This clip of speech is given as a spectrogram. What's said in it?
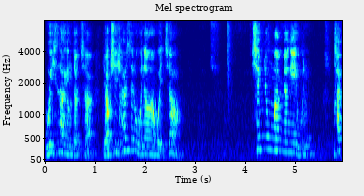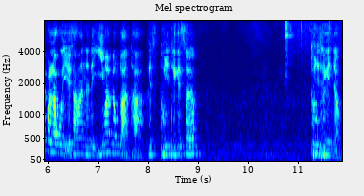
우이신사경전철 역시 혈세로 운영하고 있죠. 16만 명이 운, 탈 거라고 예상했는데 2만 명도 안 타. 그래서 돈이 되겠어요? 돈이 되겠냐고.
